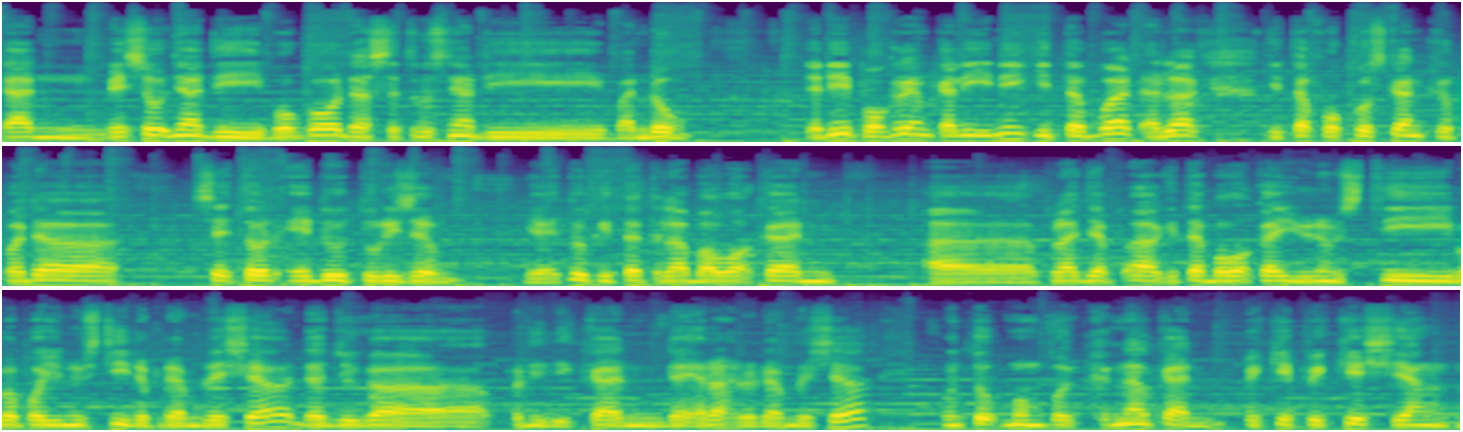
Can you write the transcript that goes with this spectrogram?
dan besoknya di Bogor dan seterusnya di Bandung. Jadi program kali ini kita buat adalah kita fokuskan kepada sektor edu tourism iaitu kita telah bawakan uh, pelajar uh, kita bawakan universiti beberapa universiti daripada Malaysia dan juga pendidikan daerah daripada Malaysia untuk memperkenalkan pakej-pakej yang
